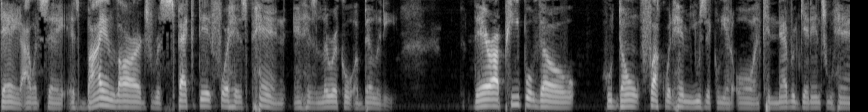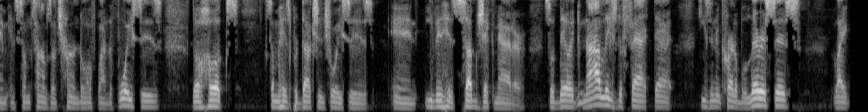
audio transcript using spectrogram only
day, I would say, is by and large respected for his pen and his lyrical ability. There are people though who don't fuck with him musically at all and can never get into him and sometimes are turned off by the voices, the hooks, some of his production choices and even his subject matter. So they'll acknowledge the fact that he's an incredible lyricist, like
